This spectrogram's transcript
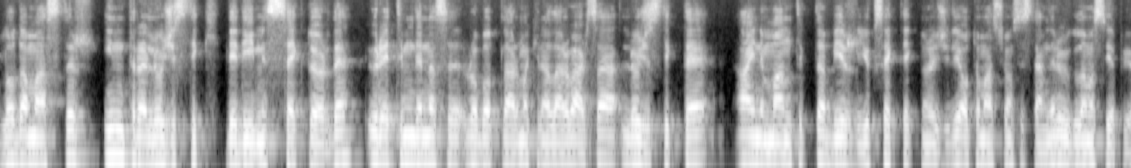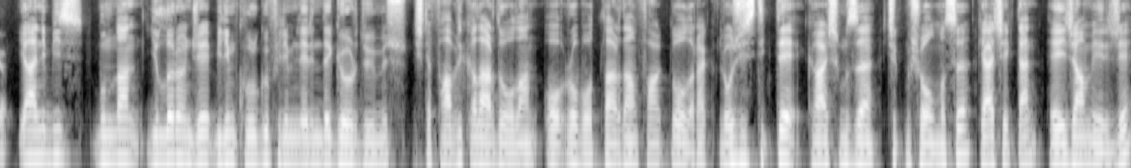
Loda Master intralojistik dediğimiz sektörde üretimde nasıl robotlar, makineler varsa lojistikte aynı mantıkta bir yüksek teknolojili otomasyon sistemleri uygulaması yapıyor. Yani biz bundan yıllar önce bilim kurgu filmlerinde gördüğümüz işte fabrikalarda olan o robotlardan farklı olarak lojistikte karşımıza çıkmış olması gerçekten heyecan verici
